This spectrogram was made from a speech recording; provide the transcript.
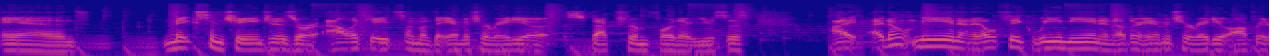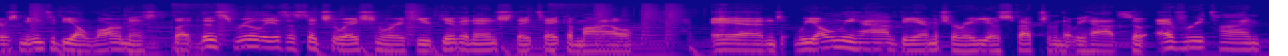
and make some changes or allocate some of the amateur radio spectrum for their uses. I, I don't mean, and I don't think we mean, and other amateur radio operators mean to be alarmist, but this really is a situation where if you give an inch, they take a mile. And we only have the amateur radio spectrum that we have. So every time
